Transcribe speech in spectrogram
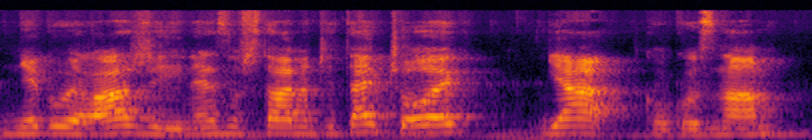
njegove laži i ne znam šta. Znači, taj čovjek, ja, koliko znam,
